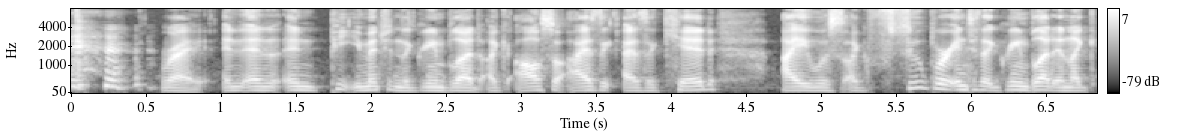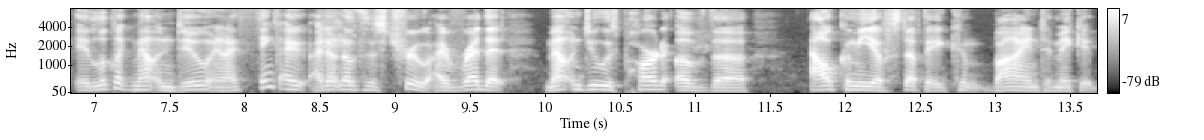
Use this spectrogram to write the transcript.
right. And and and Pete, you mentioned the green blood. Like also as a, as a kid, I was like super into that green blood and like it looked like Mountain Dew. And I think I, I don't know if this is true. I've read that Mountain Dew is part of the alchemy of stuff they combine to make it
